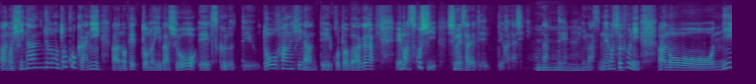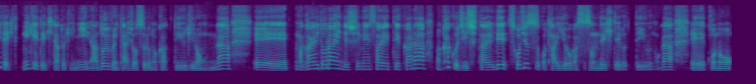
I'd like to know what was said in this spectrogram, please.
あの、避難所のどこかに、あの、ペットの居場所を、えー作るっていう、同伴避難っていう言葉が、えーまあ、少し示されているっていう形になっていますね。まあ、そういうふうに、あのー逃げてき、逃げてきたときに、あどういうふうに対処するのかっていう議論が、えーまあ、ガイドラインで示されてから、まあ、各自治体で少しずつこう対応が進んできてるっていうのが、えーこの、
